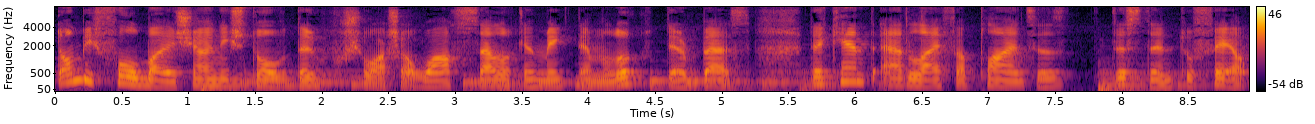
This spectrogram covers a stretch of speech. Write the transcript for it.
Don't be fooled by a shiny stove dishwasher while seller can make them look their best. They can't add life appliances destined to fail.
